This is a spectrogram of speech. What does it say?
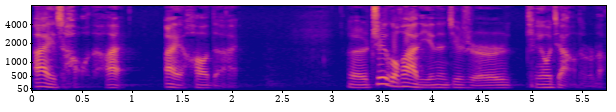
艾草的“艾”，艾蒿的“艾”。呃，这个话题呢，其实挺有讲头的。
